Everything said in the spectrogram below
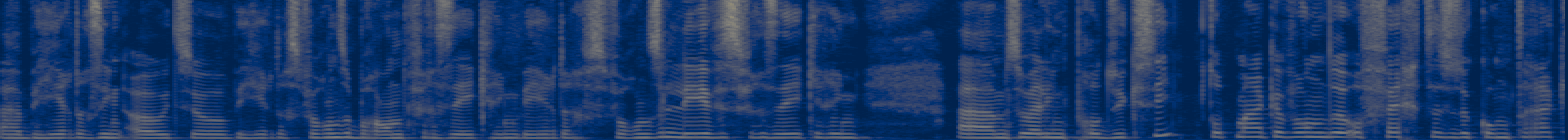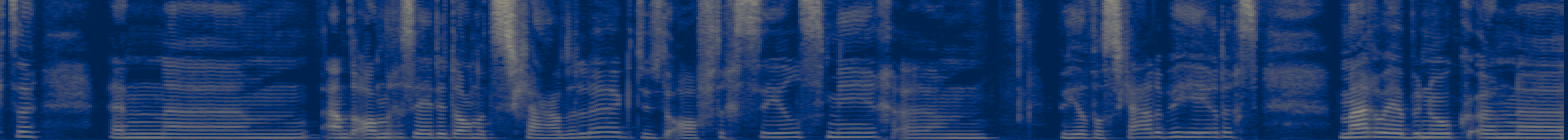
Uh, beheerders in auto, beheerders voor onze brandverzekering, beheerders voor onze levensverzekering. Um, zowel in productie, opmaken van de offertes, de contracten. En um, aan de andere zijde dan het schadelijk, dus de aftersales meer. Ehm, we hebben heel veel schadebeheerders. Maar we hebben ook een uh,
